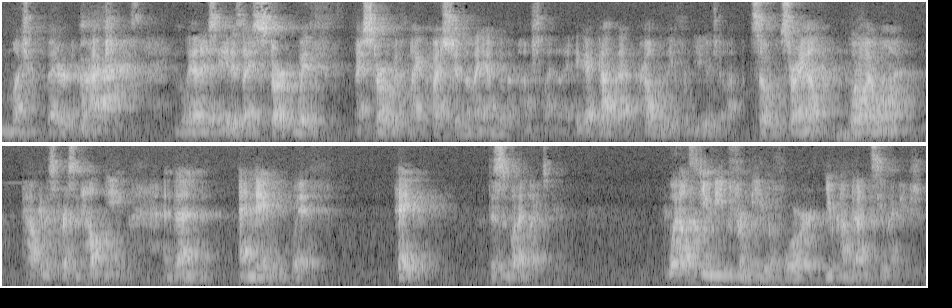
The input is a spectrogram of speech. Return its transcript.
much better interactions. And the way that I say it is I start with I start with my question and I end with a punchline. And I think I got that probably from you, John. So starting up, what do I want? How can this person help me? And then ending with, hey, this is what I'd like to do. What else do you need from me before you come down and see my patient?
